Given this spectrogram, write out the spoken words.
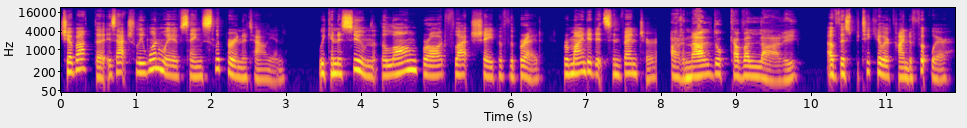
Ciabatta is actually one way of saying slipper in Italian. We can assume that the long, broad, flat shape of the bread reminded its inventor, Arnaldo Cavallari, of this particular kind of footwear.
